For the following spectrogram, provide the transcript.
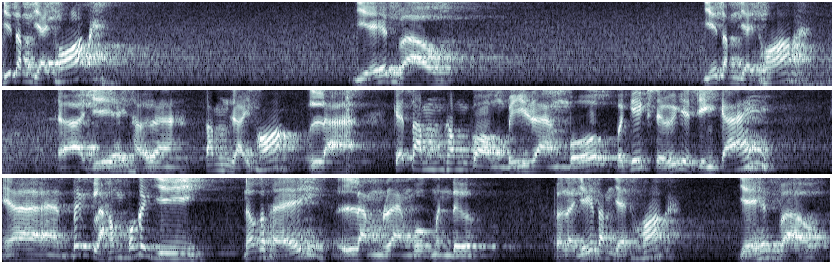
Với tâm giải thoát dễ hít vào. Với tâm giải thoát à, dễ thở ra tâm giải thoát là cái tâm không còn bị ràng buộc bởi kiết sử và truyền cái. À, tức là không có cái gì nó có thể làm ràng buộc mình được. Gọi là với tâm giải thoát dễ hít vào.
